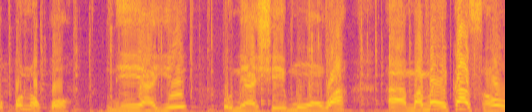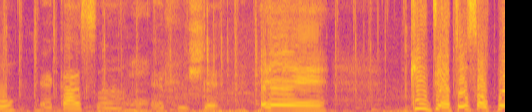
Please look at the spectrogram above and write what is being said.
ọ̀pọ̀lọpọ̀ ní ayé òní àṣẹ mú wọn wá. Màmá ẹ káàsán o. Ẹ káàsán ẹ kú iṣẹ́ kí n tiẹ̀ tó sọ pé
